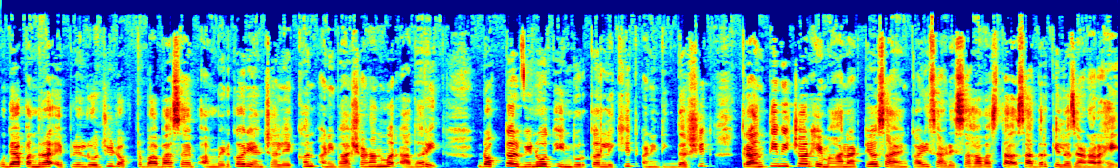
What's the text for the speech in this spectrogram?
उद्या पंधरा एप्रिल रोजी डॉक्टर बाबासाहेब आंबेडकर यांच्या लेखन आणि भाषणांवर आधारित डॉक्टर विनोद इंदूरकर लिखित आणि दिग्दर्शित क्रांतीविचार हे महानाट्य सायंकाळी साडेसहा वाजता सादर केलं जाणार आहे.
